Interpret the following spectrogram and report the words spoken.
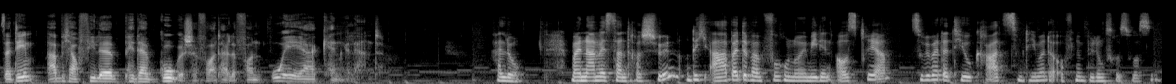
Seitdem habe ich auch viele pädagogische Vorteile von OER kennengelernt. Hallo, mein Name ist Sandra Schön und ich arbeite beim Forum Neue Medien Austria sowie bei der TU Graz zum Thema der offenen Bildungsressourcen.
